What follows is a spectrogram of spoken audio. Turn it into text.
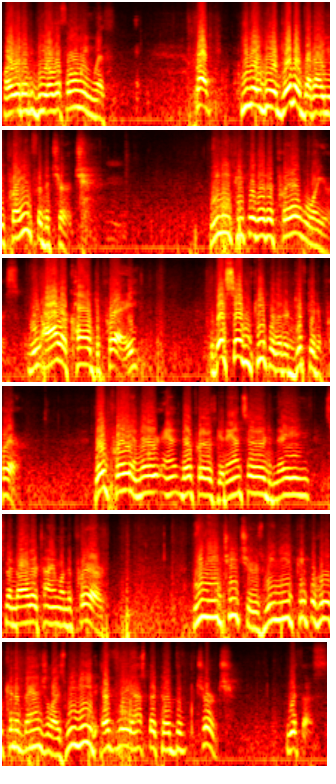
Or would it be overflowing with? But you may be a giver, but are you praying for the church? We need people that are prayer warriors. We all are called to pray, but there's certain people that are gifted at prayer. They pray and their, their prayers get answered and they spend all their time on the prayer. We need teachers. We need people who can evangelize. We need every aspect of the church with us.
